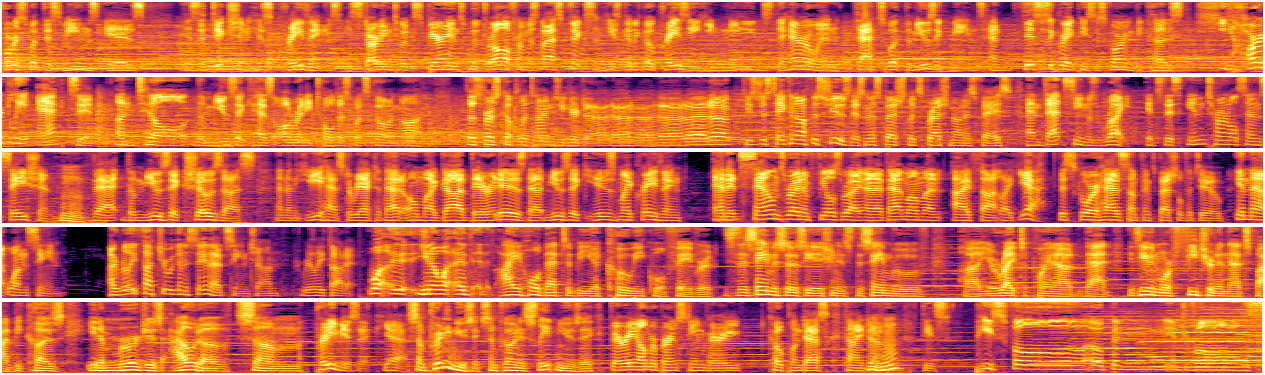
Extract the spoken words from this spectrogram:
Course, what this means is his addiction, his cravings. He's starting to experience withdrawal from his last fix and he's going to go crazy. He needs the heroin. That's what the music means. And this is a great piece of scoring because he hardly acts it until the music has already told us what's going on. Those first couple of times you hear da da da da da da, he's just taking off his shoes. There's no special expression on his face. And that seems right. It's this internal sensation hmm. that the music shows us, and then he has to react to that. Oh my God, there it is. That music is my craving. And it sounds right and feels right. And at that moment, I thought, like, yeah, this score has something special to do in that one scene. I really thought you were going to say that scene, John. I really thought it. Well, uh, you know what? I, I hold that to be a co-equal favorite. It's the same association. It's the same move. Uh, you're right to point out that it's even more featured in that spot because it emerges out of some Pretty music, yeah. some pretty music, some going to sleep music. Very Elmer Bernstein, very Copland-esque kind of. These peaceful, open intervals.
